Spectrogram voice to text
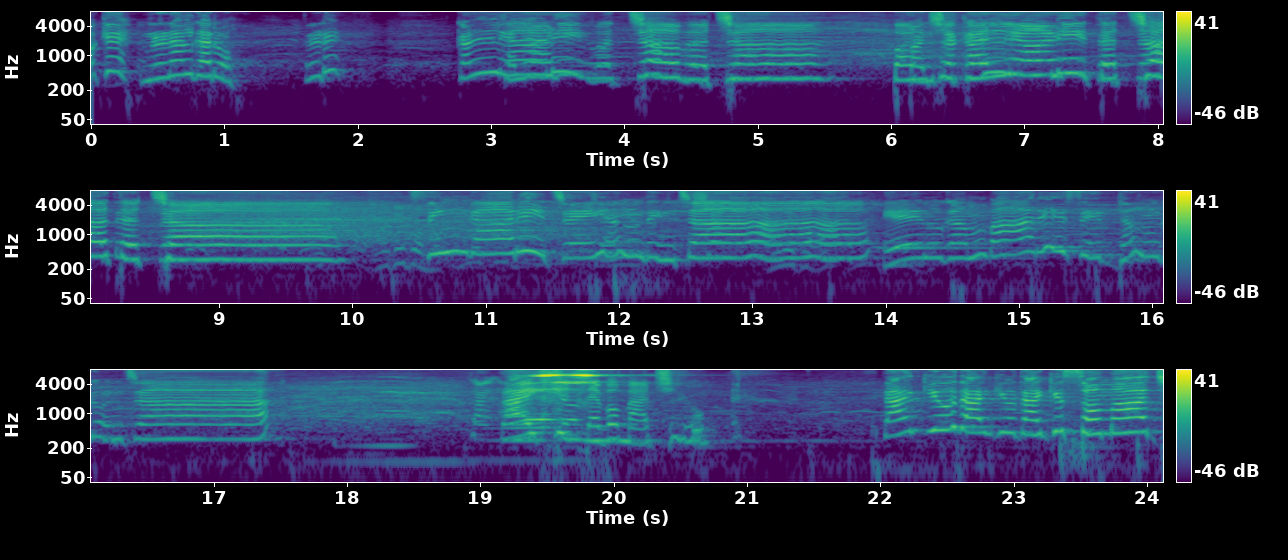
ఓకే మృణాల్ గారు. రెడీ కళ్యాణి వచ్చా వచ్చా. పంచ కళ్యాణి తెచ్చా తెచ్చా. సింగారి చేయందించా ఏనుగంబారి సిద్ధం గుంచా. I can never match you. Thank you thank you thank you so much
